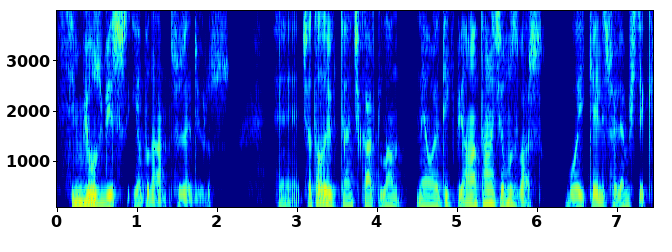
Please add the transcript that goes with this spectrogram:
simbiyoz bir yapıdan söz ediyoruz. E, Çatalhöyük'ten çıkartılan neolitik bir ana tanrıçamız var. Bu heykeli söylemiştik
